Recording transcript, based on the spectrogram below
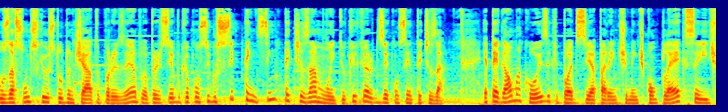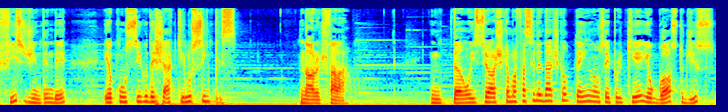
os assuntos que eu estudo no teatro, por exemplo, eu percebo que eu consigo sintetizar muito. E o que eu quero dizer com sintetizar? É pegar uma coisa que pode ser aparentemente complexa e difícil de entender, eu consigo deixar aquilo simples na hora de falar. Então, isso eu acho que é uma facilidade que eu tenho, não sei porquê, e eu gosto disso.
